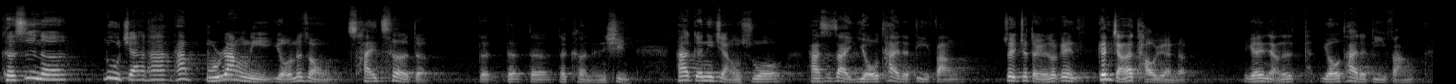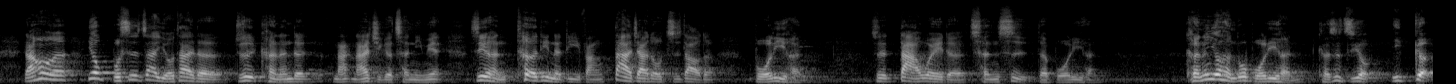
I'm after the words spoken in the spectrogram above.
可是呢，路加他他不让你有那种猜测的的的的的可能性，他跟你讲说他是在犹太的地方，所以就等于说跟你跟你讲在桃园了，你跟你讲是犹太的地方，然后呢又不是在犹太的，就是可能的哪哪几个城里面，是一个很特定的地方，大家都知道的伯利恒。是大卫的城市的伯利恒，可能有很多伯利恒，可是只有一个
